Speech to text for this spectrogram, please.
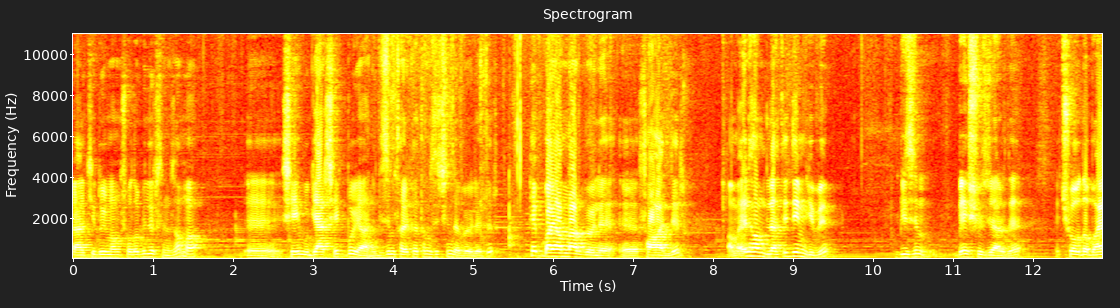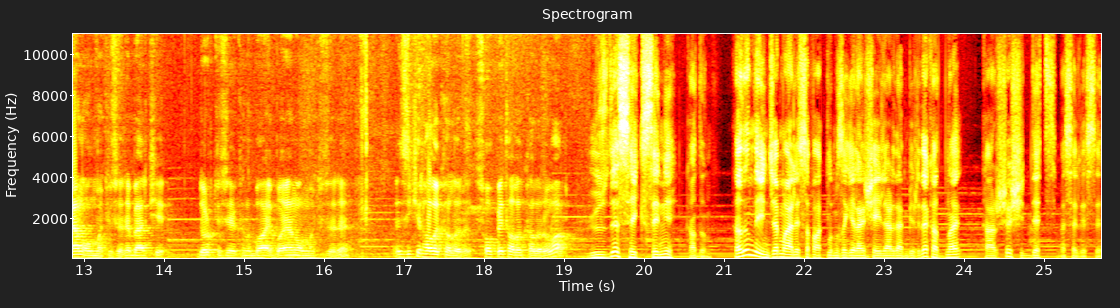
belki duymamış olabilirsiniz ama e, şey bu gerçek bu yani bizim tarikatımız için de böyledir. Hep bayanlar böyle e, faaldir. Ama elhamdülillah dediğim gibi bizim 500 yerde e, çoğu da bayan olmak üzere belki 400'e yakını bay, bayan olmak üzere e, zikir halakaları, sohbet halakaları var. %80'i kadın. Kadın deyince maalesef aklımıza gelen şeylerden biri de kadına karşı şiddet meselesi.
